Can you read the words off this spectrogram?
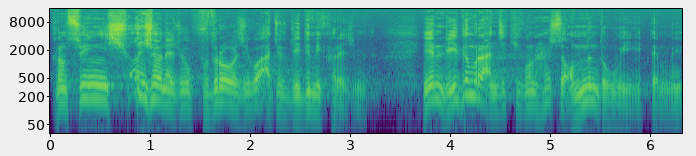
그럼 스윙이 시원시원해지고 부드러워지고 아주 리드미컬해집니다. 얘는 리듬을 안 지키고는 할 수 없는 도구이기 때문에.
